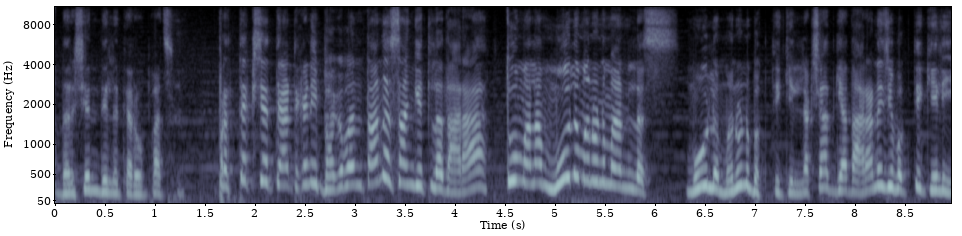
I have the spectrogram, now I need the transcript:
दर्शन दिलं त्या रूपाचं. प्रत्यक्ष त्या ठिकाणी भगवंतानं सांगितलं धारा तू मला मूल म्हणून मानलंस. मूल म्हणून भक्ती केली. लक्षात घ्या धाराने जी भक्ती केली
